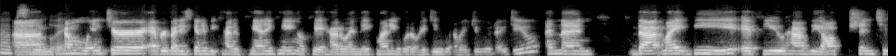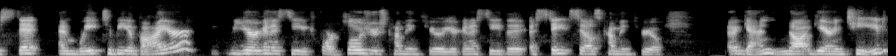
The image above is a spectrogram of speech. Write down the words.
Absolutely. Um, come winter, everybody's going to be kind of panicking. Okay, how do I make money? What do I do? What do I do? What do I do? And then that might be if you have the option to sit and wait to be a buyer, you're going to see foreclosures coming through. You're going to see the estate sales coming through. Again, not guaranteed,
